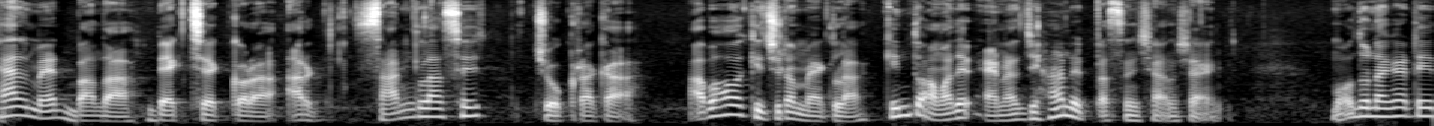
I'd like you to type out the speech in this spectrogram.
হেলমেট বাঁধা, ব্যাগ চেক করা আর সানগ্লাসে চোখ রাখা। আবহাওয়া কিছুটা মেঘলা, কিন্তু আমাদের এনার্জি হান্ড্রেড পার্সেন্ট সানশাইন। মদনাঘাটে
